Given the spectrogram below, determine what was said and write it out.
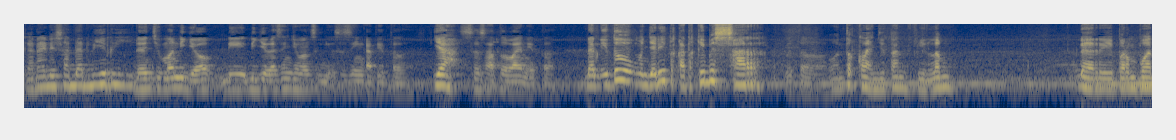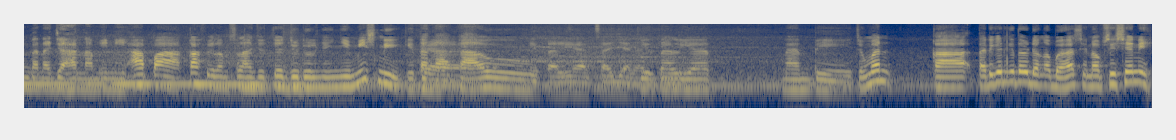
karena dia sadar diri Dan cuman dijawab di, dijelasin cuman sesingkat itu. ya Sesatu line itu. dan itu menjadi teka-teki besar Betul. untuk kelanjutan film dari perempuan tanah jahanam ini. Apakah film selanjutnya judulnya Nyimis nih kita nggak Ya, tahu. Kita lihat saja nanti. kita lihat nanti. Cuman kak tadi kan kita udah ngebahas sinopsisnya nih.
